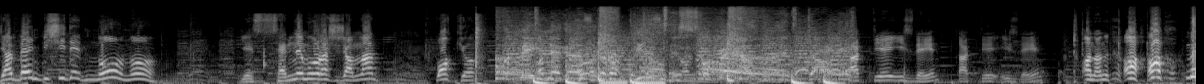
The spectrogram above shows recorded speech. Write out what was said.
ya ben bir şey de no no. Yes senle mi uğraşacağım lan? Bak ya. Taktiği izleyin. Taktiği izleyin. Ananı. Ah ah ne?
